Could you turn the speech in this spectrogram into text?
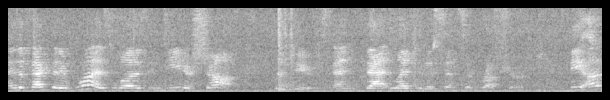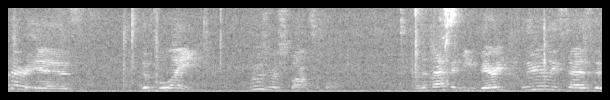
And the fact that it was, was indeed a shock for Jews. And that led to the sense of rupture. The other is the blame. Who's responsible? And the fact that he very clearly says that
